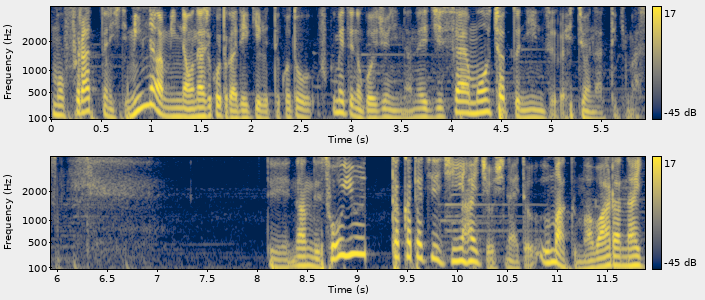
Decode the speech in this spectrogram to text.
もうフラットにしてみんながみんな同じことができるってことを含めての50人なので実際はもうちょっと人数が必要になってきます。でなんでそういった形で人員配置をしないとうまく回らないっ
